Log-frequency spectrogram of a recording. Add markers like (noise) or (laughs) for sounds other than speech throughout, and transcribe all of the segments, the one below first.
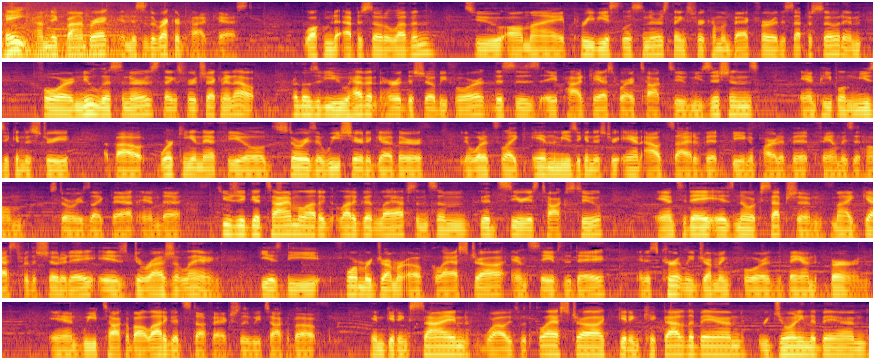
Hey, I'm Nick Von Brack, and this is the Record Podcast. Welcome to episode 11. To all my previous listeners, thanks for coming back for this episode. And for new listeners, thanks for checking it out. For those of you who haven't heard the show before, this is a podcast where I talk to musicians and people in the music industry about working in that field, stories that we share together, you know, what it's like in the music industry and outside of it, being a part of it, families at home, stories like that. And uh, it's usually a good time, a lot of a lot of good laughs and some good serious talks too. And today is no exception. My guest for the show today is Durijah Lang. He is the former drummer of Glassjaw and Saves the Day, and is currently drumming for the band Burn. And we talk about a lot of good stuff. Actually, we talk about him getting signed while he's with Glassjaw, getting kicked out of the band, rejoining the band,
